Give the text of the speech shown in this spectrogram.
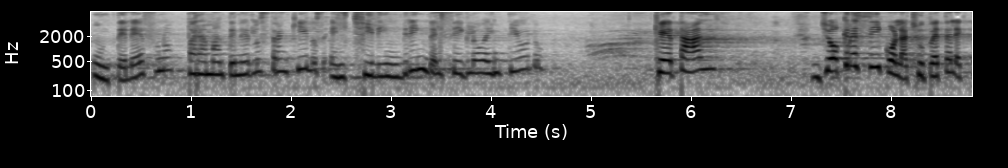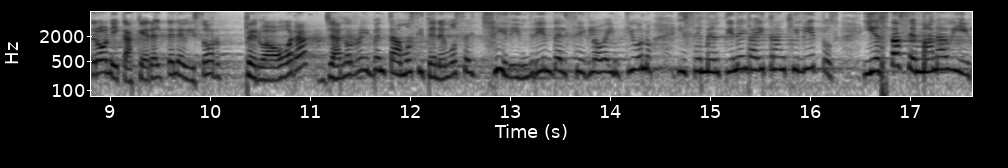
un teléfono para mantenerlos tranquilos, el chilindrín del siglo XXI. ¿Qué tal? Yo crecí con la chupeta electrónica, que era el televisor, pero ahora ya nos reinventamos y tenemos el chilindrín del siglo XXI y se mantienen ahí tranquilitos. Y esta semana vi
